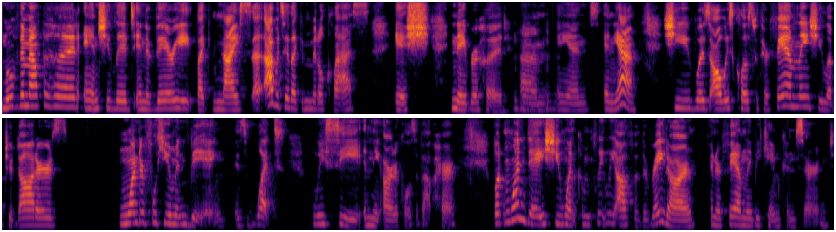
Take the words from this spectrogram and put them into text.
moved them out the hood, and she lived in a very like nice, uh, I would say like a middle class ish neighborhood. Mhm, um, mhm. And and yeah, she was always close with her family. She loved her daughters. Wonderful human being is what we see in the articles about her. But one day she went completely off of the radar and her family became concerned.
